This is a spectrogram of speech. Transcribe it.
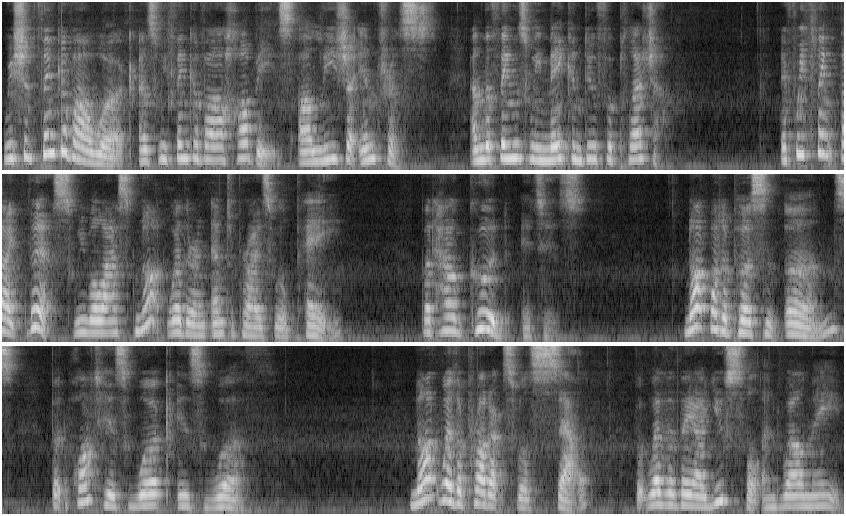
We should think of our work as we think of our hobbies, our leisure interests, and the things we make and do for pleasure. If we think like this, we will ask not whether an enterprise will pay, but how good it is. Not what a person earns, but what his work is worth. Not whether products will sell, but whether they are useful and well made.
